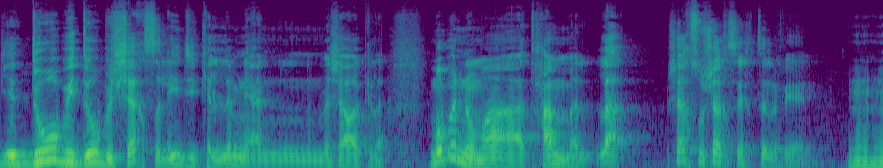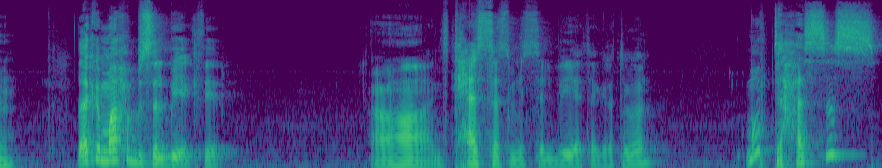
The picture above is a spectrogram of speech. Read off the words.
يدوب يدوب الشخص اللي يجي يكلمني عن مشاكله مو بإنه ما أتحمل لا. شخص وشخص يختلف يعني. مهم. لكن ما أحب السلبية كثير. أها تتحسس من السلبية تقدر تقول؟ مو بتحسس.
